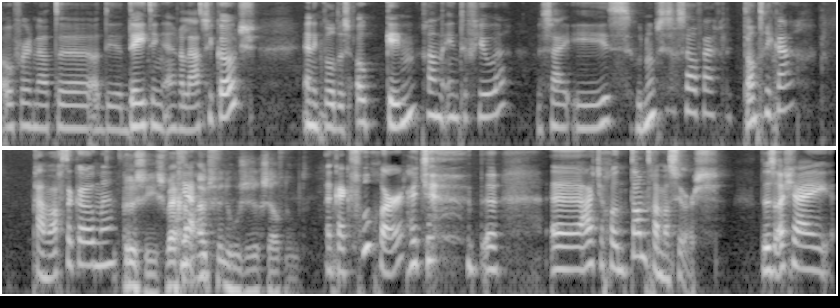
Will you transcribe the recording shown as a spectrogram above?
Over inderdaad de, de dating- en relatiecoach. En ik wil dus ook Kim gaan interviewen. Zij is, hoe noemt ze zichzelf eigenlijk? Tantrika? Gaan we achterkomen. Precies, wij gaan uitvinden hoe ze zichzelf noemt. Kijk, vroeger had je, uh, had je gewoon tantra-masseurs. Dus als jij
